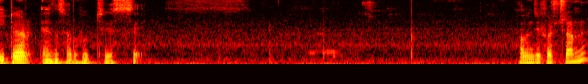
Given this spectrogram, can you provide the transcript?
এইটার অ্যান্সার হচ্ছে সে verstanden?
